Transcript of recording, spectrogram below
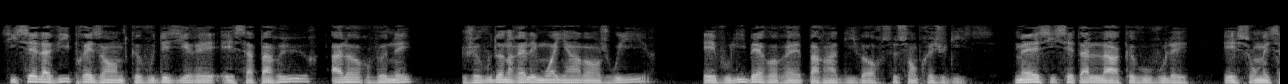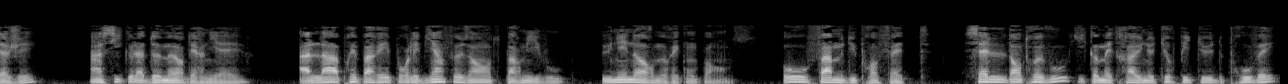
si c'est la vie présente que vous désirez et sa parure, alors venez, je vous donnerai les moyens d'en jouir, et vous libérerai par un divorce sans préjudice. Mais si c'est Allah que vous voulez, et son messager, ainsi que la demeure dernière, Allah a préparé pour les bienfaisantes parmi vous une énorme récompense. Ô femmes du prophète, celle d'entre vous qui commettra une turpitude prouvée,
